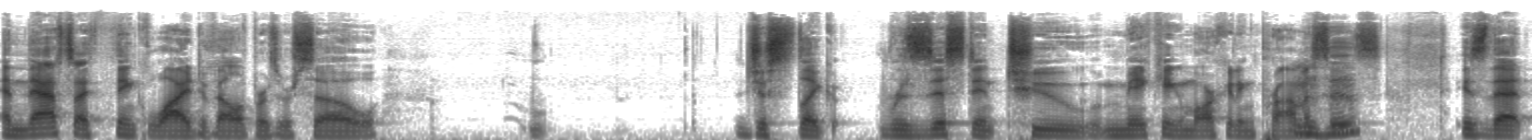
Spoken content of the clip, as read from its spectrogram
And that's, I think, why developers are so just like resistant to making marketing promises is that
